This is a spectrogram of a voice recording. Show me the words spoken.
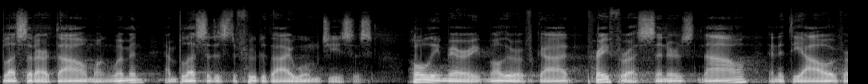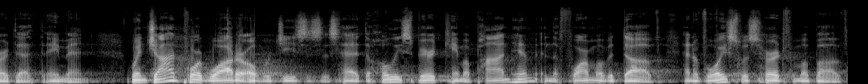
Blessed art thou among women, and blessed is the fruit of thy womb, Jesus. Holy Mary, Mother of God, pray for us sinners now and at the hour of our death. Amen. When John poured water over Jesus' head, the Holy Spirit came upon him in the form of a dove, and a voice was heard from above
